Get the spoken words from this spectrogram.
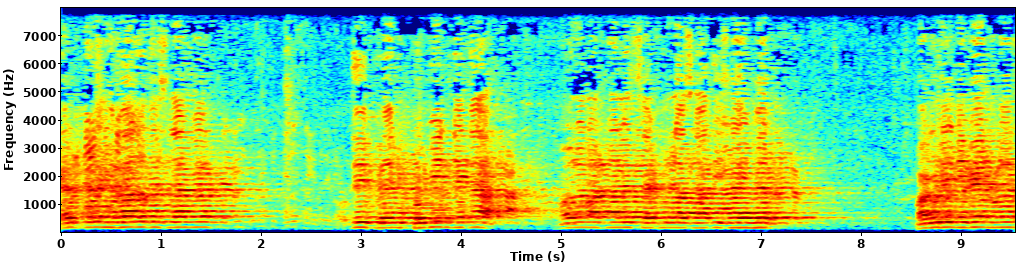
এরপরে হেফাজত ইসলামের অতি প্রবীণ নেতা মৌলানা খালেদ সাইফুল্লাহ সাদি সাহেবের পাগড়ি নেবেন ওনার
